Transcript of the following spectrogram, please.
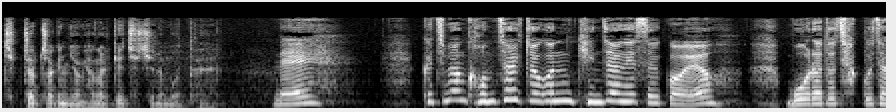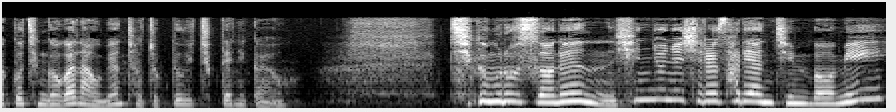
직접적인 영향을 끼치지는 못해. 네. 그치만 검찰 쪽은 긴장했을 거예요. 뭐라도 자꾸자꾸 증거가 나오면 저쪽도 위축되니까요. 지금으로서는 신윤희 씨를 살해한 진범이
